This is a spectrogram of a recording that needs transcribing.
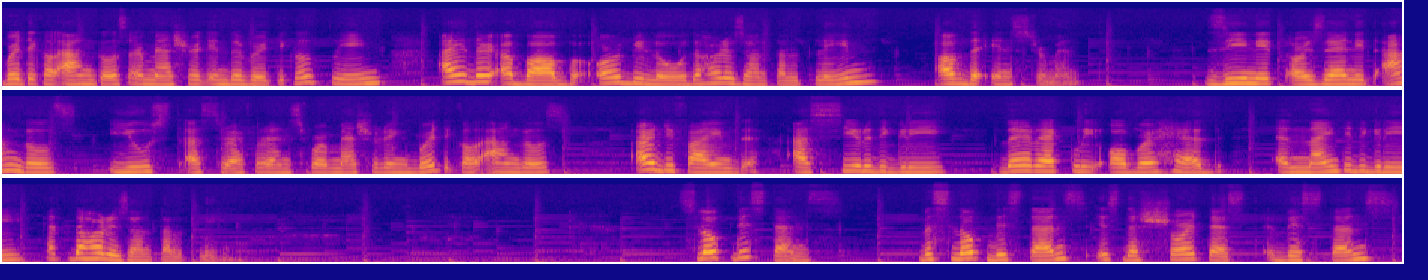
Vertical angles are measured in the vertical plane either above or below the horizontal plane of the instrument. Zenith or zenith angles used as reference for measuring vertical angles are defined as 0 degree directly overhead and 90 degree at the horizontal plane. Slope distance. The slope distance is the shortest distance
